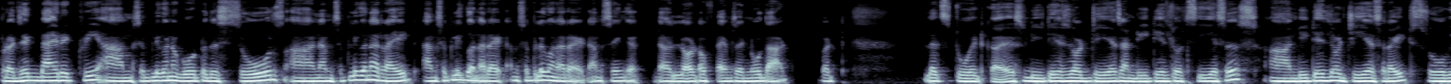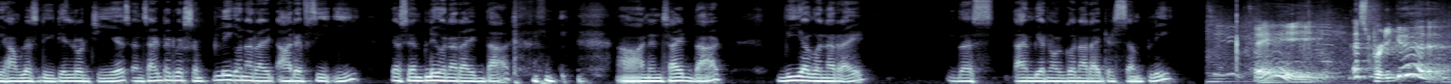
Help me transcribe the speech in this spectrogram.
project directory i'm simply gonna go to the source. And i'm simply gonna write i'm simply gonna write i'm simply gonna write. I'm saying it a lot of times i know that. But let's do it guys. Details.js and details.css and details.js right? So we have this detail.js inside that we're simply gonna write rfce we're simply gonna write that and inside that we are gonna write this time we are not gonna write it simply Hey, that's pretty good.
